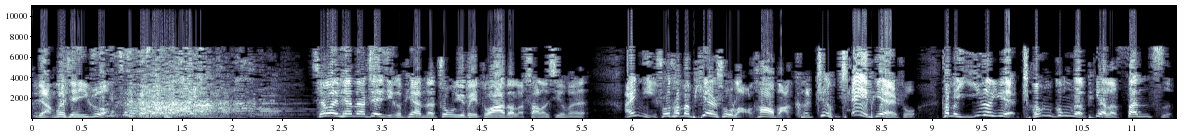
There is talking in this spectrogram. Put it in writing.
两块钱一个。前两天呢，这几个骗子终于被抓到了，上了新闻。哎，你说他们骗术老套吧？可这这骗术，他们一个月成功的骗了三次。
